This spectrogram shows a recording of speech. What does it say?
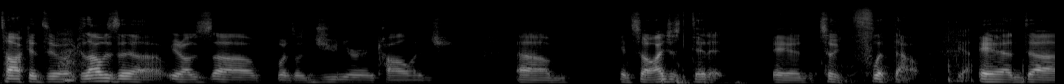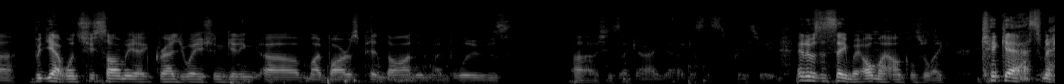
talking to it because I was uh you know I was uh was a junior in college, um, and so I just did it, and so flipped out. Yeah. And uh, but yeah, once she saw me at graduation getting uh, my bars pinned on in my blues, uh, she's like, "All right, yeah, I guess this is pretty sweet." And it was the same way. All my uncles were like, "Kick ass, man."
